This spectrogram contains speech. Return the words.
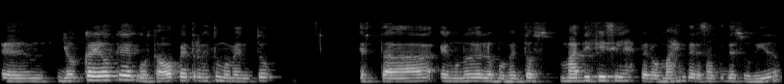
Eh, yo creo que Gustavo Petro en este momento está en uno de los momentos más difíciles pero más interesantes de su vida.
